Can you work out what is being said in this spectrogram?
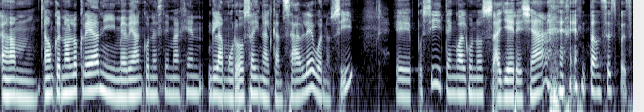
aunque no lo crean y me vean con esta imagen glamurosa, inalcanzable, bueno, sí, eh, pues sí, tengo algunos ayeres ya. Entonces, pues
